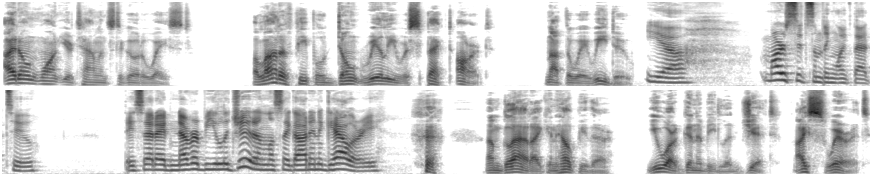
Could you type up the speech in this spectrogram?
I don't want your talents to go to waste. A lot of people don't really respect art. Not the way we do. Yeah. Mars did something like that too. They said I'd never be legit unless I got in a gallery. I'm glad I can help you there. You are gonna be legit. I swear it.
